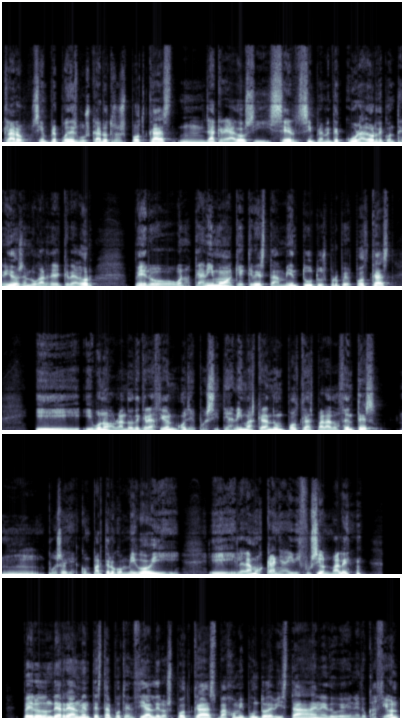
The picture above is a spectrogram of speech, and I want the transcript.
Claro, siempre puedes buscar otros podcasts mm, ya creados y ser simplemente curador de contenidos en lugar de creador, pero bueno, te animo a que crees también tú tus propios podcasts y, y bueno, hablando de creación, oye, pues si te animas creando un podcast para docentes, pues oye, compártelo conmigo y, le damos caña y difusión, ¿vale? Pero donde realmente está el potencial de los podcasts, bajo mi punto de vista en, educación,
